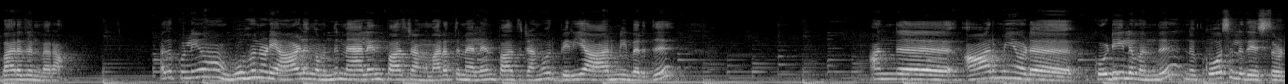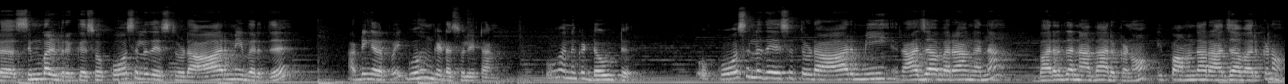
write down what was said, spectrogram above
பரதன் வரான். அதுக்குள்ளேயும் குஹனுடைய ஆளுங்க வந்து மேலேன்னு பார்த்துட்டாங்க மரத்து மேலேன்னு பார்த்துட்டாங்க ஒரு பெரிய ஆர்மி வருது. அந்த ஆர்மியோட கொடியில் வந்து இந்த கோசல தேசத்தோட சிம்பல் இருக்குது ஸோ கோசல தேசத்தோட ஆர்மி வருது. அப்படிங்கிறத போய் குஹன்கிட்ட சொல்லிட்டாங்க. குஹனுக்கு டவுட்டு ஓ கோசல தேசத்தோட ஆர்மி ராஜா வராங்கன்னா பரதனாக தான் இருக்கணும். இப்போ அவன் தான் ராஜாவாக இருக்கணும்.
